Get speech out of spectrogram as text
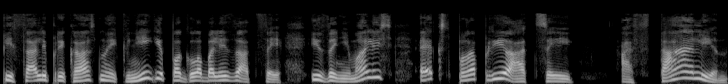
писали прекрасные книги по глобализации и занимались экспроприацией. А Сталин,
